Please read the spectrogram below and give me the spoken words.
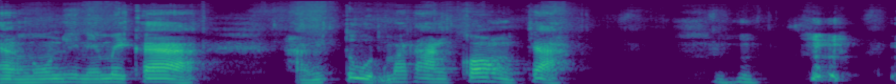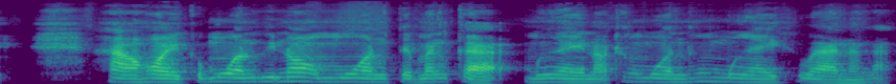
ทางนู้นทีนี้ไม่กล้า หันตูดมาทางกล้องจ้ะหาหอยกระมวลพี่น้องมวลแต่มันกะเมื่อยเนาะทั้งมวลทั้งเมื่อยคือว่านั่นแหละ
